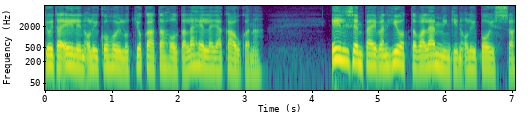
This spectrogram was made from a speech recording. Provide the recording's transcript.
joita eilen oli kohoillut joka taholta lähellä ja kaukana. Eilisen päivän hiottava lämminkin oli poissa,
